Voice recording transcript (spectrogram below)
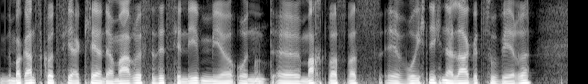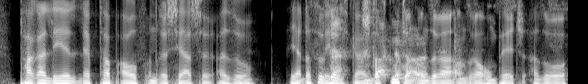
mal ganz kurz hier erklären, der Marius, der sitzt hier neben mir und äh, macht was, was, äh, wo ich nicht in der Lage zu wäre. Parallel Laptop auf und Recherche. Also Ja, das ist Ja, ja, geil. das Gute an unserer, ja. unserer Homepage. Also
